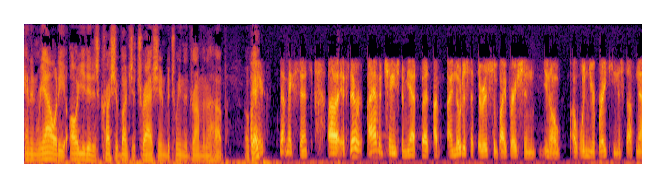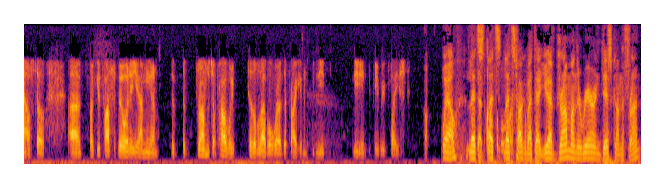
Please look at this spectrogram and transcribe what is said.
and in reality, all you did is crush a bunch of trash in between the drum and the hub. Okay. that makes sense. Uh, if there, I haven't changed them yet, but I, I noticed that there is some vibration, you know, uh, when you're braking and stuff now. So, uh, it's a good possibility. I mean, um, the, the drums are probably to the level where they're probably going to need needing to be replaced. Well, let's let's let's talk about that. You have drum on the rear and disc on the front.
